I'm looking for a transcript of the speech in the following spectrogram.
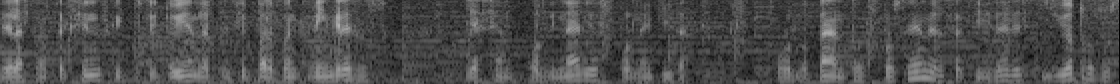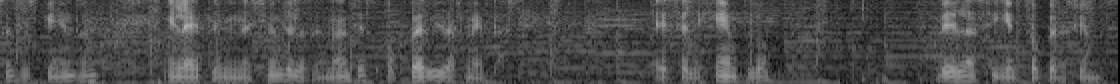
de las transacciones que constituyen la principal fuente de ingresos, ya sean ordinarios por la entidad por lo tanto, proceden de las actividades y otros sucesos que entran en la determinación de las ganancias o pérdidas netas. Es el ejemplo de las siguientes operaciones.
